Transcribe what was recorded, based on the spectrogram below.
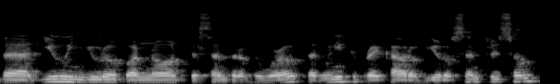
that you in Europe are not the center of the world, that we need to break out of Eurocentrism.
